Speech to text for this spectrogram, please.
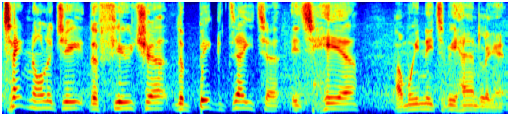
technology, the future, the big data, is here and we need to be handling it.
